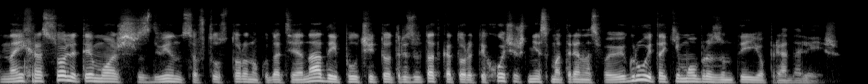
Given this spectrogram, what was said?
На их рассоле ты можешь сдвинуться в ту сторону, куда тебе надо, и получить тот результат, который ты хочешь, несмотря на свою игру, и таким образом ты ее преодолеешь.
